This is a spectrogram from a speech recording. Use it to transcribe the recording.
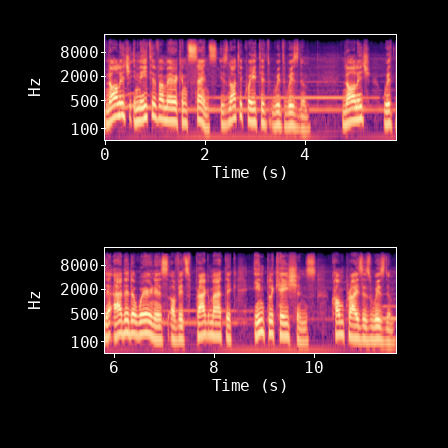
Knowledge in Native American sense is not equated with wisdom. Knowledge with the added awareness of its pragmatic implications comprises wisdom.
